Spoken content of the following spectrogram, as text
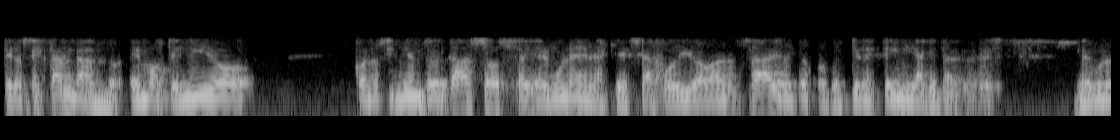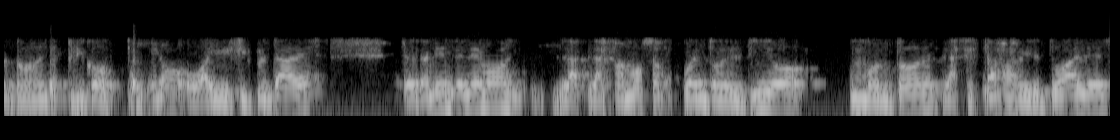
pero se están dando. Hemos tenido conocimiento de casos, hay algunas en las que se ha podido avanzar, en otras por cuestiones técnicas que tal vez en algún otro momento explico por qué no, o hay dificultades, pero también tenemos las famosas cuentos del tío, un montón, las estafas virtuales,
